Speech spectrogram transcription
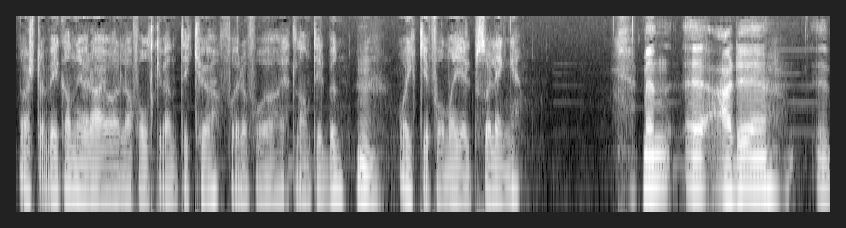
Det verste vi kan gjøre er å la folk vente i kø for å få et eller annet tilbud, og ikke få noe hjelp så lenge. Men eh, er det eh,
